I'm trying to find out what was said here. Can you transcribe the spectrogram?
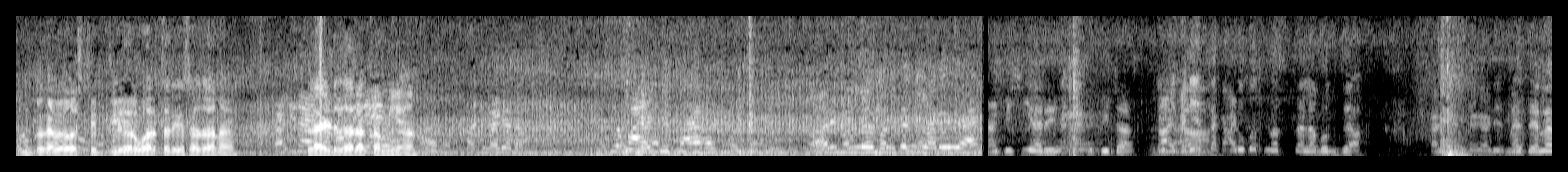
तुमका काय व्यवस्थित क्लिअर वरचं दिसायचं नाही. लाइट जरा कमी आहे. पिशी अरे पिठा काढूकच नसताला बघ जा नाही त्यांना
